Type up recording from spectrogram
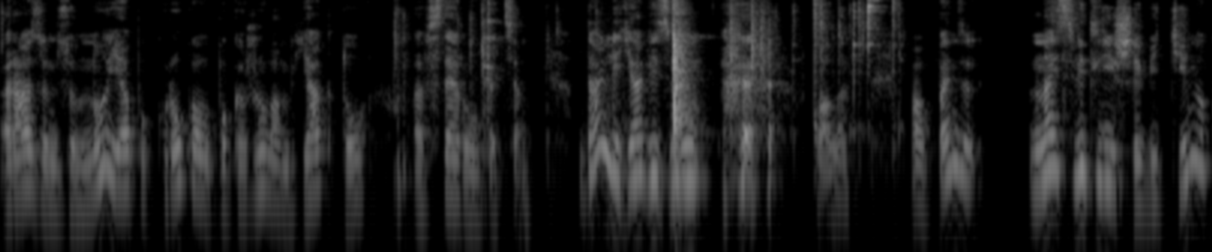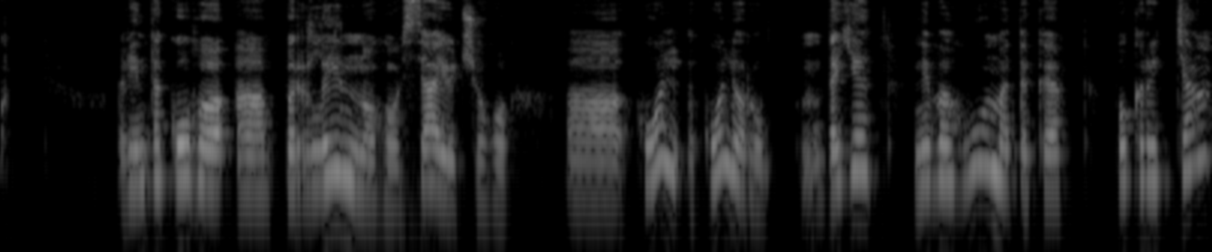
Разом зі мною я покроково покажу вам, як то все робиться. Далі я візьму пензель, найсвітліший відтінок. Він такого перлинного, сяючого кольору дає невагоме таке покриття,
